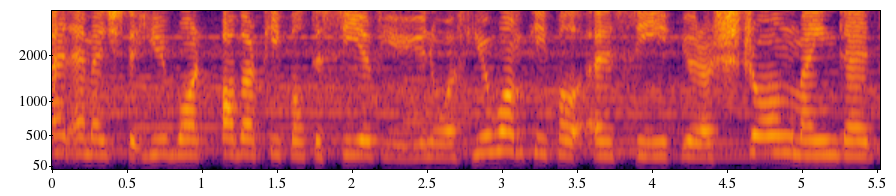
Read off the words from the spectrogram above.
an image that you want other people to see of you, you know, if you want people to see you're a strong minded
